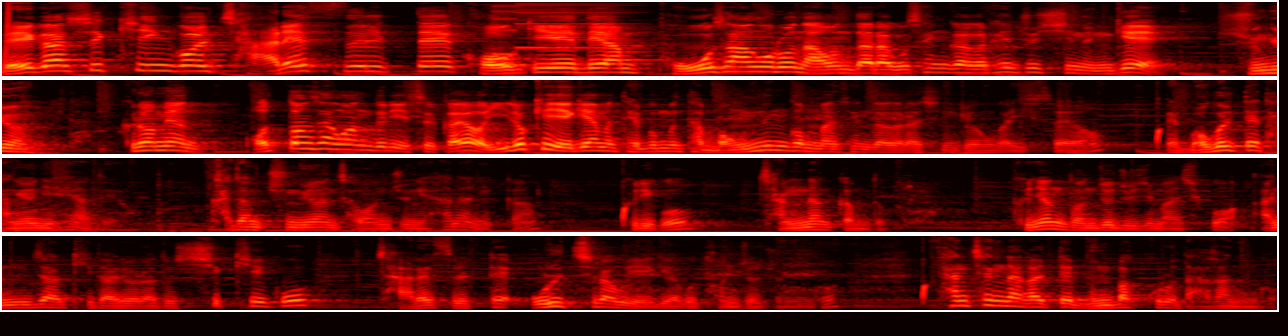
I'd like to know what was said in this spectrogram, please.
내가 시킨 걸 잘했을 때 거기에 대한 보상으로 나온다라고 생각을 해주시는 게 중요합니다. 그러면 어떤 상황들이 있을까요? 이렇게 얘기하면 대부분 다 먹는 것만 생각을 하시는 경우가 있어요. 네, 먹을 때 당연히 해야 돼요. 가장 중요한 자원 중에 하나니까. 그리고 장난감도 그래요. 그냥 던져주지 마시고 앉아 기다려라도 시키고 잘했을 때 옳지라고 얘기하고 던져주는 거. 산책 나갈 때 문 밖으로 나가는 거.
